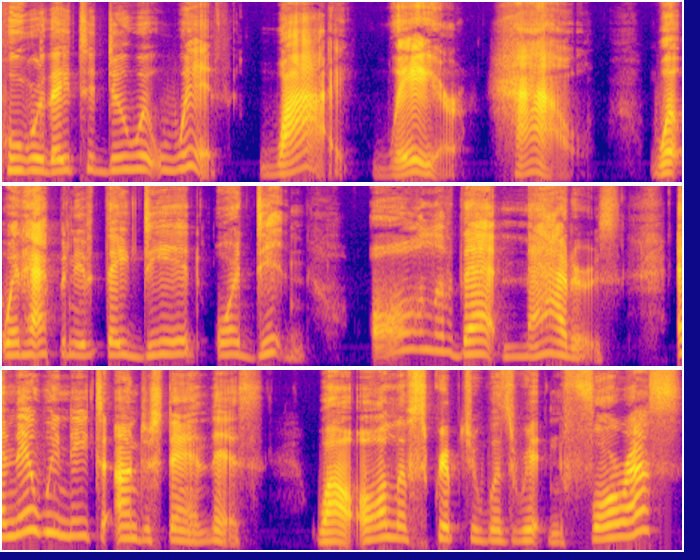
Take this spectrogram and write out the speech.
Who were they to do it with? Why? Where? How? What would happen if they did or didn't? All of that matters. And then we need to understand this while all of Scripture was written for us,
